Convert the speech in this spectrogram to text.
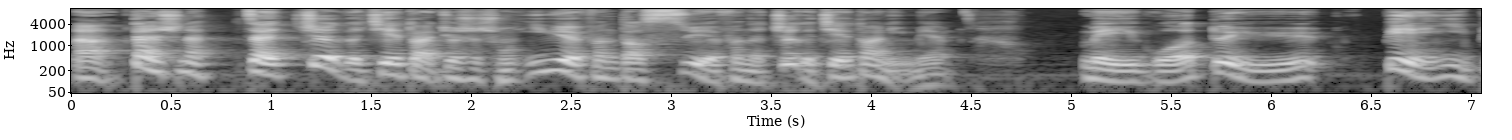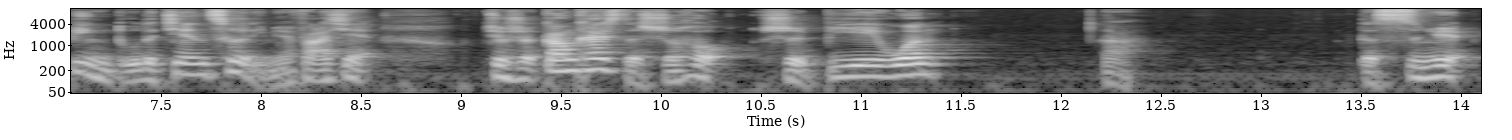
啊，但是呢，在这个阶段，就是从一月份到四月份的这个阶段里面，美国对于变异病毒的监测里面发现，就是刚开始的时候是 BA one 啊的肆虐。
